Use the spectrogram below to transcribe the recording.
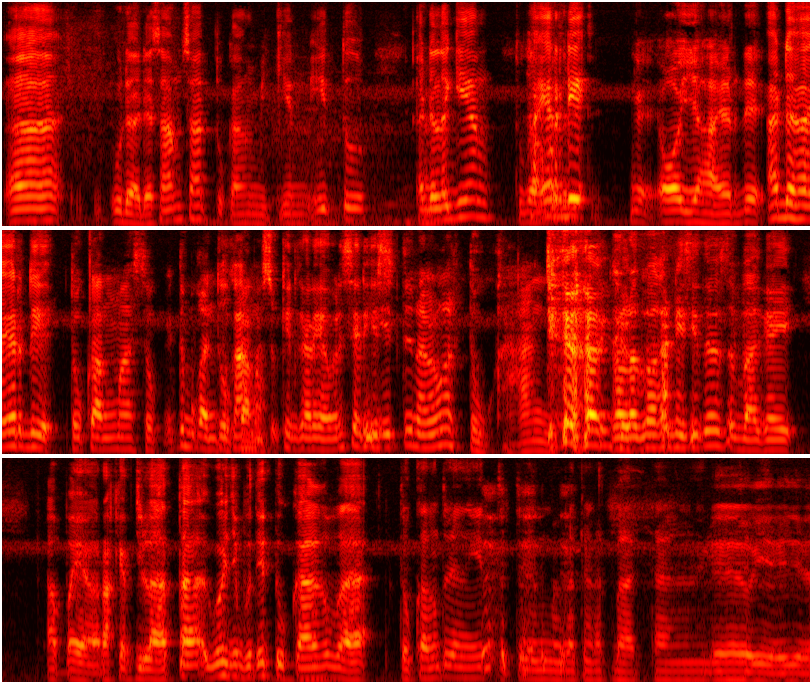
Eh udah ada Samsat tukang bikin itu. Ada lagi yang Tukang HRD. Nggak, Oh iya HRD. Ada HRD. Tukang masuk. Itu bukan Tukang tukang. masukin karyawan serius. Itu namanya tukang. Kalau gua kan di situ sebagai apa ya rakyat jelata, gue nyebutnya tukang pak. tukang tuh yang itu tuh yang ngangkat-ngangkat batang. Iya iya iya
